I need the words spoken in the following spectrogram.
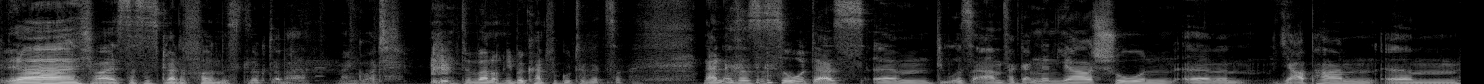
Ja, ich weiß, das ist gerade voll missglückt, aber mein Gott, wir waren noch nie bekannt für gute Witze. Nein, also es ist so, dass ähm, die USA im vergangenen Jahr schon ähm, Japan, ähm,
